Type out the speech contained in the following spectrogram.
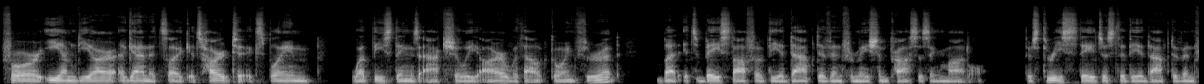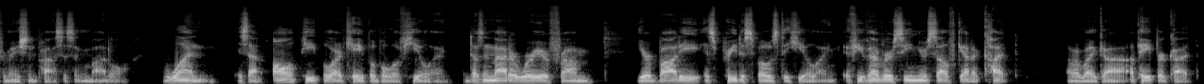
for EMDR, again, it's like it's hard to explain what these things actually are without going through it, but it's based off of the adaptive information processing model. There's three stages to the adaptive information processing model. One is that all people are capable of healing. It doesn't matter where you're from, your body is predisposed to healing. If you've ever seen yourself get a cut or like a, a paper cut,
